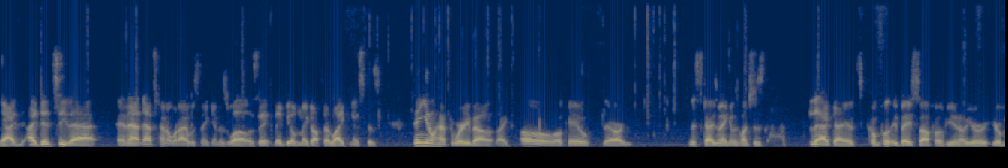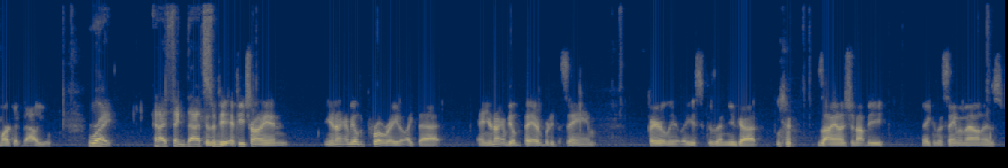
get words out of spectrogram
Yeah, I, I did see that, and that that's kind of what I was thinking as well. Is they they'd be able to make it off their likeness because then you don't have to worry about like, oh, okay, there are this guy's making as much as that guy. It's completely based off of you know your your market value. Right. And I think that's Because if you if you try and you're not gonna be able to prorate it like that, and you're not gonna be able to pay everybody the same, fairly at least, because then you got Zion should not be making the same amount as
